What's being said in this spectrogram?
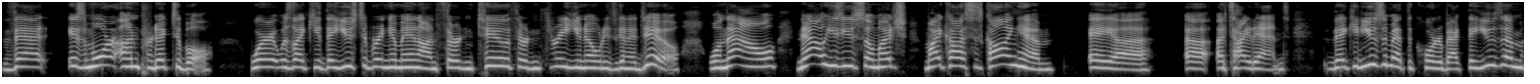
that is more unpredictable. Where it was like you, they used to bring him in on third and two, third and three. You know what he's going to do. Well, now, now he's used so much. Mike Hoss is calling him a uh, uh, a tight end. They can use him at the quarterback. They use him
